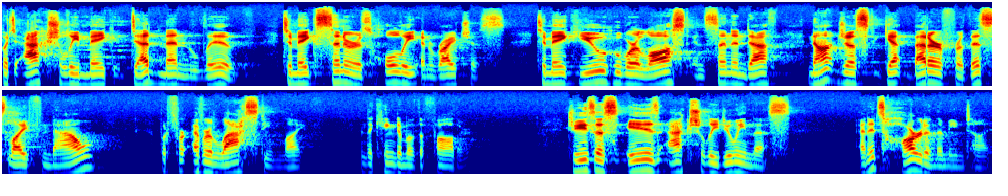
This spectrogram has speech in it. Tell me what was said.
but to actually make dead men live to make sinners holy and righteous, to make you who were lost in sin and death not just get better for this life now, but for everlasting life in the kingdom of the Father. Jesus is actually doing this, and it's hard in the meantime.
